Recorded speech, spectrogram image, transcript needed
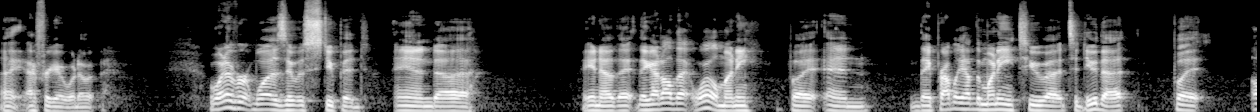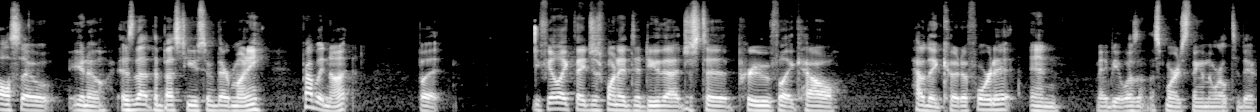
i, I forget what it whatever it was it was stupid and uh you know they, they got all that oil money but and they probably have the money to uh, to do that but also you know is that the best use of their money probably not but you feel like they just wanted to do that just to prove like how how they could afford it and maybe it wasn't the smartest thing in the world to do.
